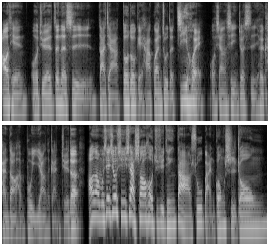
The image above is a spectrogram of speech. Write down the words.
奥田，我觉得真的是大家多多给他关注的机会，我相信就是会看到很不一样的感觉的。好，那我们先休息一下，稍后继续听大叔版公式中。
